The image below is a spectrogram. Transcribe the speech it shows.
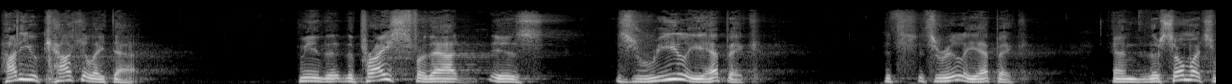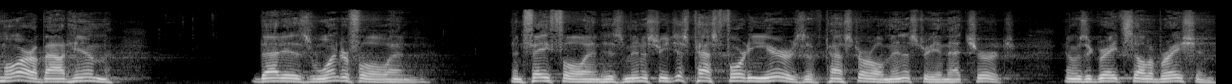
how do you calculate that? I mean, the, the price for that is, is really epic. It's, it's really epic. And there's so much more about him that is wonderful and and faithful in his ministry. Just past 40 years of pastoral ministry in that church. And it was a great celebration.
